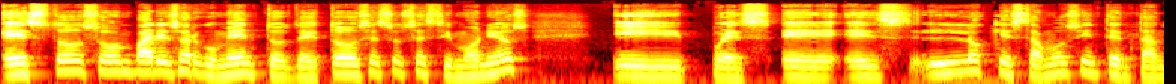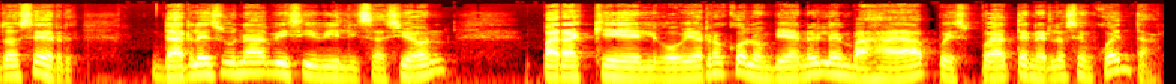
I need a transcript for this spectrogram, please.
Estos son varios argumentos de todos esos testimonios y pues eh, es lo que estamos intentando hacer, darles una visibilización para que el gobierno colombiano y la embajada pues pueda tenerlos en cuenta.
